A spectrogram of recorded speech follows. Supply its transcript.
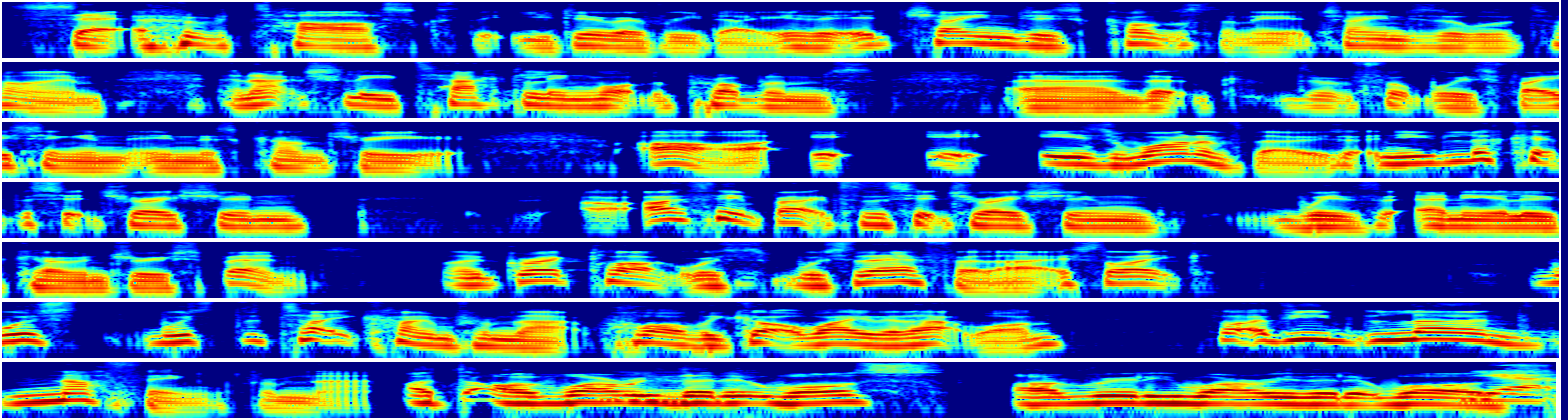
set of tasks that you do every day. is It changes constantly. It changes all the time. And actually tackling what the problems uh, that, that, football is facing in, in this country are, it, it is one of those. And you look at the situation. I think back to the situation with Eni Aluko and Drew Spence. And Greg Clarke was was there for that. It's like was was the take home from that? Whoa, we got away with that one. So have you learned nothing from that? I, I worry mm. that it was. I really worry that it was. Yeah.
